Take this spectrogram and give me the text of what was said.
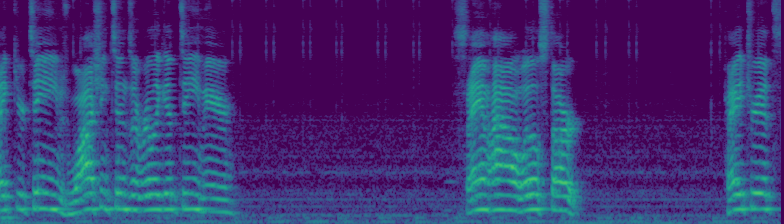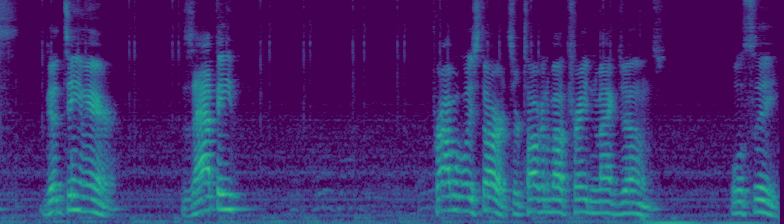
Take your teams. Washington's a really good team here. Sam Howell will start. Patriots, good team here. Zappe probably starts. They're talking about trading Mac Jones. We'll see.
